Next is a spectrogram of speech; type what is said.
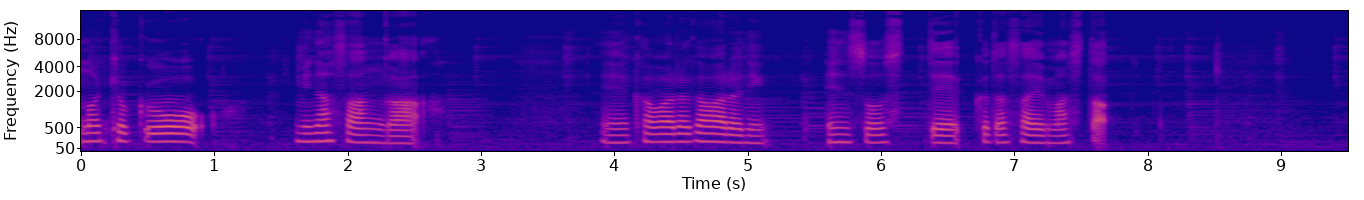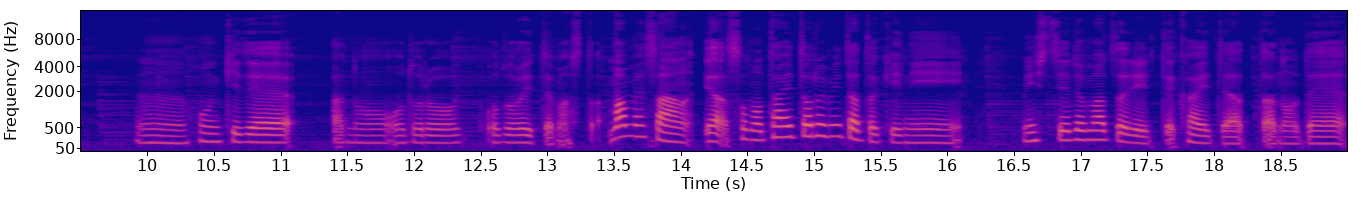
の曲を皆さんが、えー、変わる変わるに演奏してくださいました。うん、本気であの驚驚いてました。まめさん、いや、そのタイトル見た時に、ミスチル祭りって書いてあったので、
